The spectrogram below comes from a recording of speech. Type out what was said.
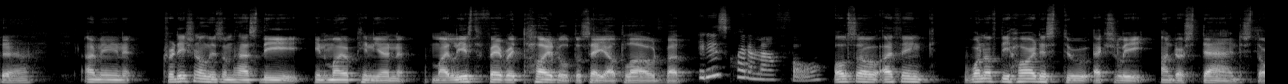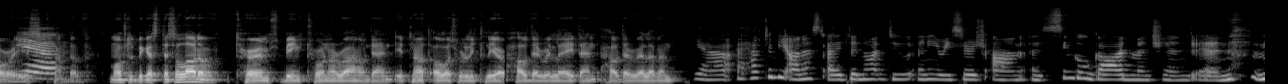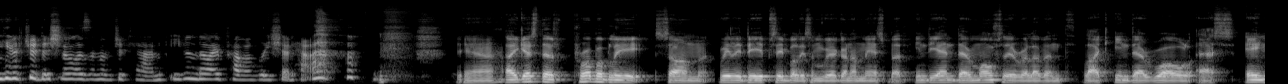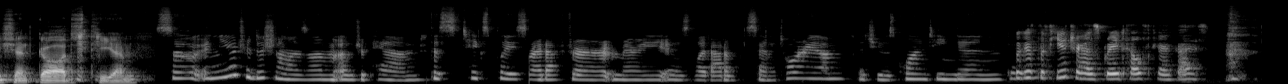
Yeah. I mean, traditionalism has the, in my opinion, my least favorite title to say out loud, but It is quite a mouthful. also I think one of the hardest to actually understand stories, Yeah. kind of. Mostly because there's a lot of terms being thrown around and it's not always really clear how they relate and how they're relevant. Yeah, I have to be honest, I did not do any research on a single god mentioned in neo traditionalism of Japan, even though I probably should have. Yeah, I guess there's probably some really deep symbolism we're gonna miss, but in the end, they're mostly relevant, like in their role as ancient gods TM. so, in neo traditionalism of Japan, this takes place right after Mary is let out of the sanatorium that she was quarantined in. Because the future has great healthcare, guys.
